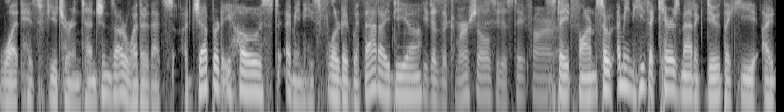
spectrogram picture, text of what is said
what his future intentions are, whether that's a Jeopardy host. I mean, he's flirted with that idea. He does the commercials. He does State Farm. State Farm. So I mean, he's a charismatic dude. Like he, I,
